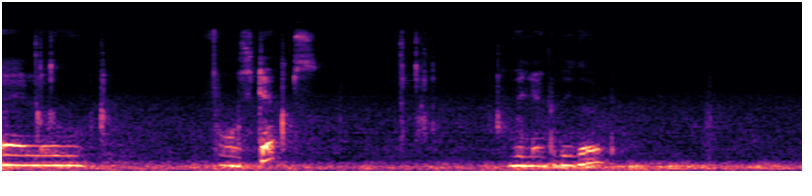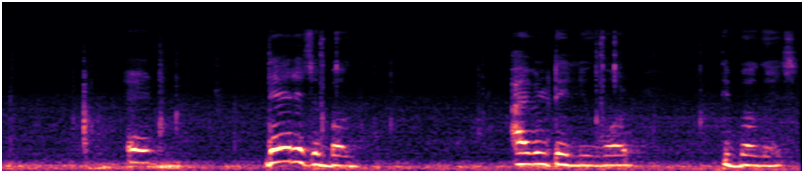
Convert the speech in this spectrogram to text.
I'll four steps. Will it be good? It there is a bug. I will tell you what the bug is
